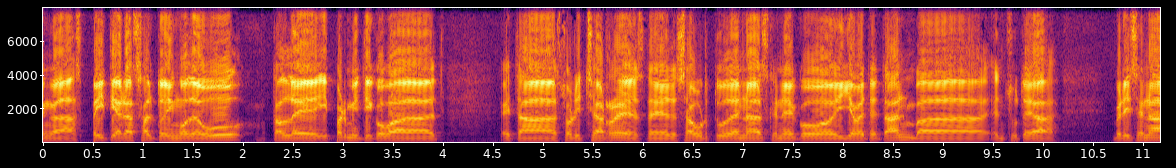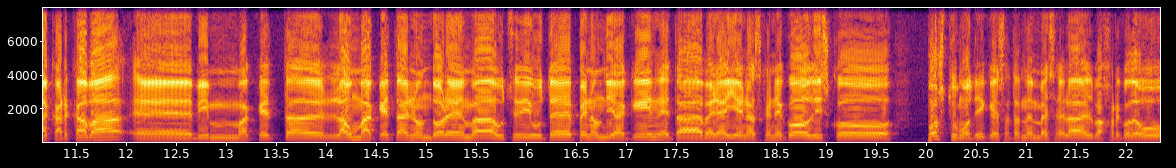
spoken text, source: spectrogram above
Venga, azpeitiara salto ingo dugu, talde hipermitiko bat eta zoritxarrez de, desagurtu dena azkeneko hilabetetan ba, entzutea. Bere izena karkaba, e, bi maketa, lau maketaen ondoren ba, utzi digute, pena hondiakin, eta beraien azkeneko disko postumotik, esaten den bezala, ez, bajarriko dugu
